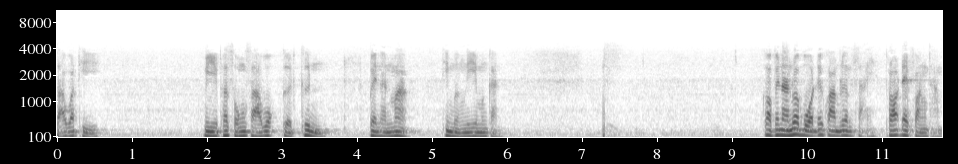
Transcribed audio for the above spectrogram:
สาวัตถี มีพระสงฆ์สาวกเกิดขึ้น เป็นอันมากที่เมืองนี้เหมือนกัน ก็เป็นอันว่าบวชด้วยความเลื่อมใส เพราะได้ฟังธรรม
